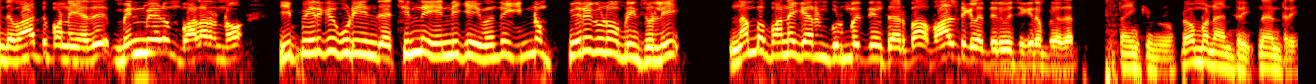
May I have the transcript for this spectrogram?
இந்த வாத்து பண்ணை அது மென்மேலும் வளரணும். இப்ப இருக்கக்கூடிய இந்த சின்ன எண்ணிக்கை வந்து இன்னும் பெருகணும் அப்படின்னு சொல்லி நம்ம பண்ணைக்காரன் குடும்பத்தின் சார்பா வாழ்த்துக்களை தெரிவிச்சுக்கிறேன் பிரதர் தேங்க்யூ ப்ரோ ரொம்ப நன்றி. நன்றி.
